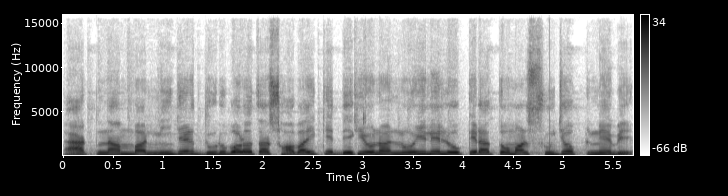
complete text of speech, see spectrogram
এক নাম্বার, নিজের দুর্বলতা সবাইকে দেখিও না, নইলে লোকেরা তোমার সুযোগ নেবে।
